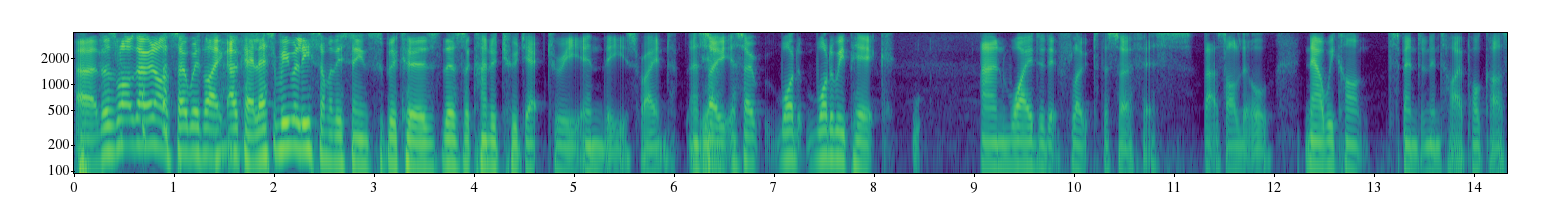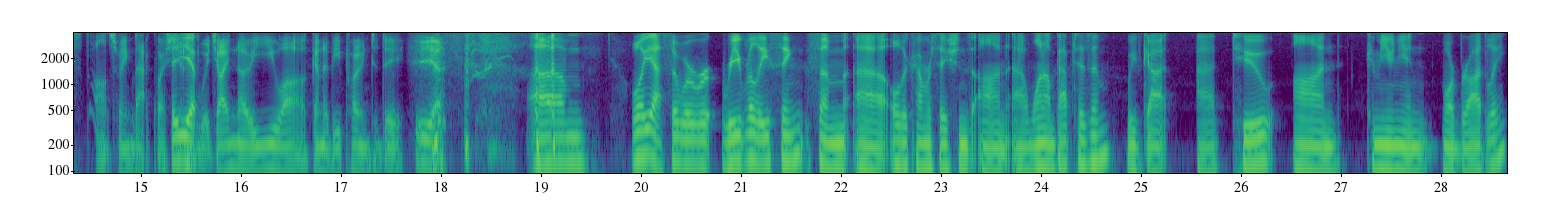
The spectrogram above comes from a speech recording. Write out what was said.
Uh, there's a lot going on. So we're like, okay, let's re-release some of these scenes because there's a kind of trajectory in these, right? And so, so what what do we pick, and why did it float to the surface? That's our little. Now we can't spend an entire podcast answering that question, Yep. which I know you are going to be prone to do. Yes. um, well, yeah. So we're re-releasing some uh, older conversations on uh, one on baptism. We've got uh, two on communion more broadly,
